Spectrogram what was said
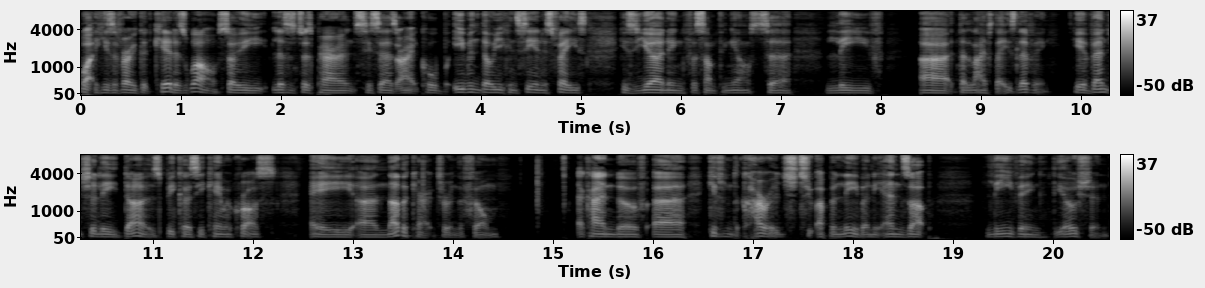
but he's a very good kid as well. So he listens to his parents. He says, all right, cool. But even though you can see in his face, he's yearning for something else to leave uh, the life that he's living. He eventually does because he came across a another character in the film that kind of uh, gives him the courage to up and leave. And he ends up leaving the ocean.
